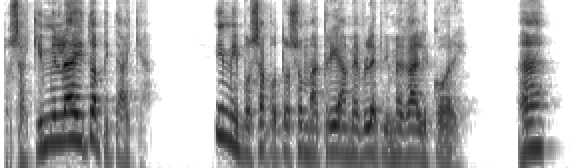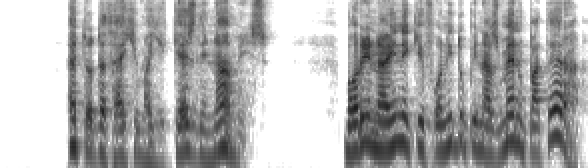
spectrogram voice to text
το σακί μιλάει τα πιτάκια; Ή μήπως από τόσο μακριά με βλέπει η μεγάλη κόρη, ε; Ε, τότε θα έχει μαγικές δυνάμεις. Μπορεί να είναι και η φωνή του πεινασμένου πατέρα,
